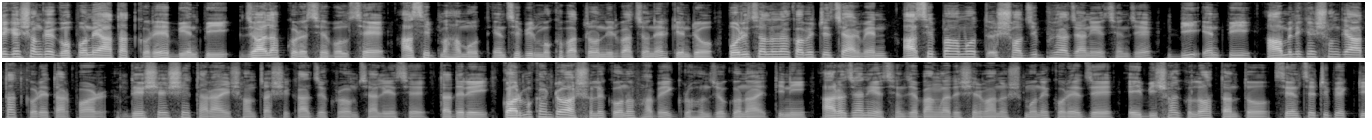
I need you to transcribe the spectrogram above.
লীগের সঙ্গে গোপনে আতাত করে বিএনপি জয়লাভ করেছে বলছে আসিফ মাহমুদ। এনসিপির মুখপাত্র নির্বাচনের কেন্দ্র পরিচালনা কমিটির চেয়ারম্যান আসিফ মাহমুদ সজীব ভূয়া জানিয়েছেন যে বিএনপি আওয়ামী লীগের সঙ্গে আতাত করে তারপর দেশে এসে তারা এই সন্ত্রাসী কার্যক্রম চালিয়েছে। তাদের এই কর্মকাণ্ড আসলে কোনোভাবেই গ্রহণযোগ্য নয়। তিনি আরও জানিয়েছেন যে বাংলাদেশের মানুষ মনে করে যে এই বিষয়গুলো অত্যন্ত সেন্সিটিভ একটি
